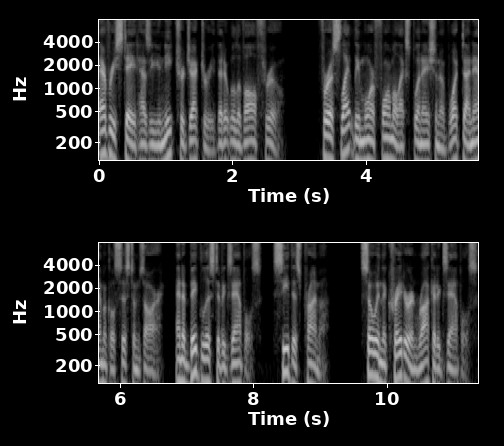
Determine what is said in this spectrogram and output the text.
every state has a unique trajectory that it will evolve through. For a slightly more formal explanation of what dynamical systems are, and a big list of examples, see this prima. So, in the crater and rocket examples,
